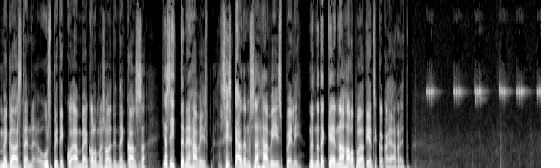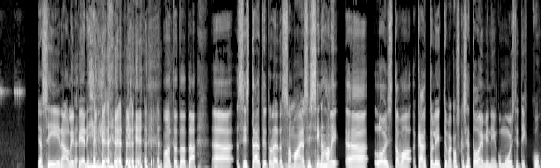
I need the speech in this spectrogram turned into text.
megasten uspitikku MP3-soitinten kanssa. Ja sitten ne hävis. Siis käytännössä hävis peli. Nyt ne tekee enää halpoja tietsikkakajareita. Ja siinä oli pieni hetki. Mutta tota, äh, siis täytyy todeta samaa. Ja siis siinä oli äh, loistava käyttöliittymä, koska se toimi niin kuin muistitikku.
